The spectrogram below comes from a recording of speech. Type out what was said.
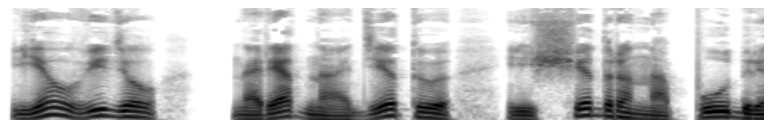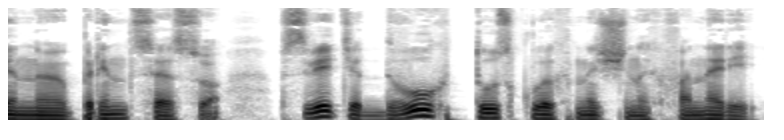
Я увидел нарядно одетую и щедро напудренную принцессу в свете двух тусклых ночных фонарей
